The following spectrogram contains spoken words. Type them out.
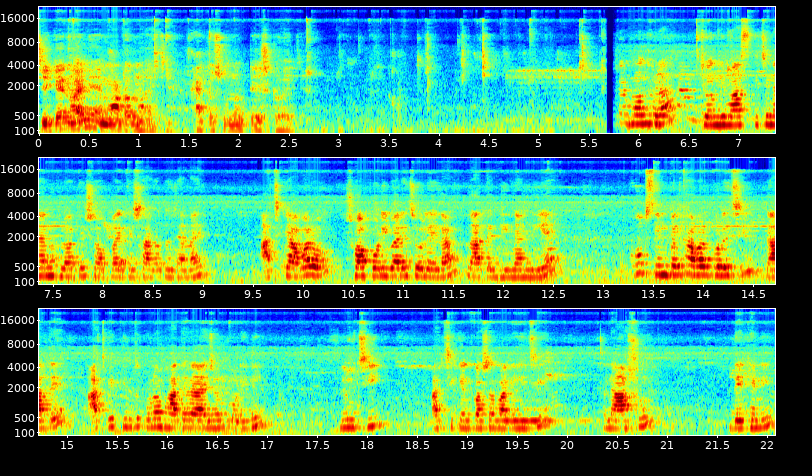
চিকেন হয়নি, মটন হয়েছে। এত সুন্দর টেস্ট হয়েছে। বন্ধুরা, চন্ডী মাস কিচেন অ্যান্ড ব্লগে সবাইকে স্বাগত জানাই। আজকে আবারও সপরিবারে চলে এলাম রাতের ডিনার নিয়ে। খুব সিম্পল খাবার করেছি রাতে, আজকে কিন্তু কোনো ভাতের আয়োজন করিনি। লুচি আর চিকেন কষা বানিয়েছি। তাহলে আসুন, দেখে নিন।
